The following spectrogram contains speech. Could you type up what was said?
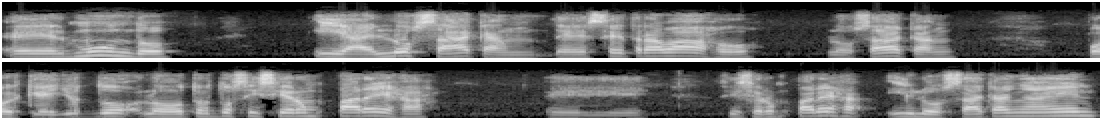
el mundo, y a él lo sacan de ese trabajo, lo sacan, porque ellos dos, los otros dos se hicieron pareja, eh, se hicieron pareja, y lo sacan a él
